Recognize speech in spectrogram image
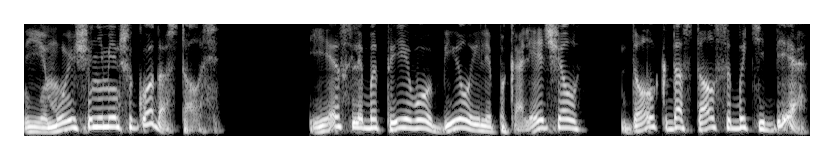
Ему еще не меньше года осталось. Если бы ты его убил или покалечил, долг достался бы тебе.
